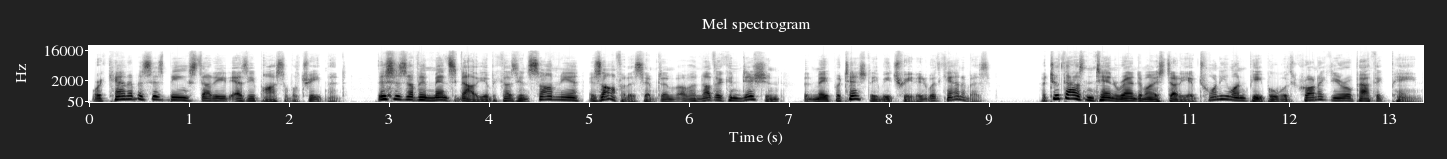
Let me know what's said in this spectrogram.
where cannabis is being studied as a possible treatment. This is of immense value because insomnia is often a symptom of another condition that may potentially be treated with cannabis. A 2010 randomized study of 21 people with chronic neuropathic pain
